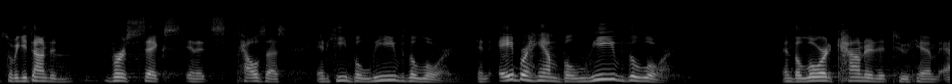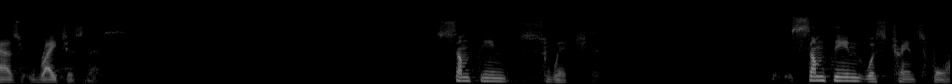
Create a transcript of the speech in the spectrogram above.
So we get down to verse 6, and it tells us, and he believed the Lord. And Abraham believed the Lord, and the Lord counted it to him as righteousness. Something switched, something was transformed.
